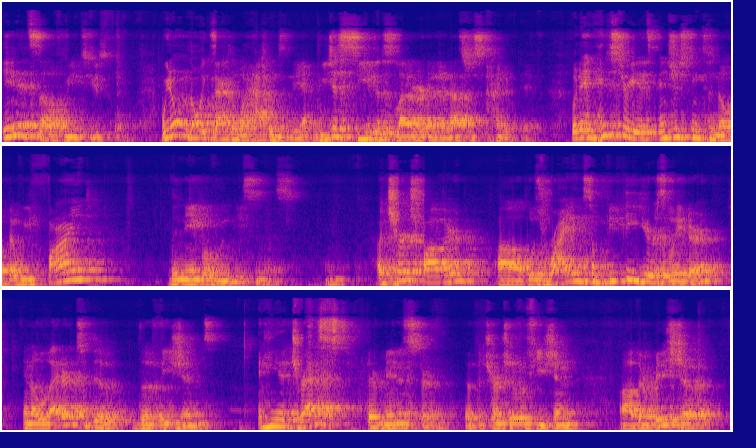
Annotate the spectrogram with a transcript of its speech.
in itself means useful. We don't know exactly what happens in the end. We just see this letter and then that's just kind of it. But in history, it's interesting to note that we find the name of Onesimus. A church father uh, was writing some 50 years later in a letter to the, the Ephesians, and he addressed their minister of the church of Ephesians, uh, their bishop,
